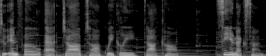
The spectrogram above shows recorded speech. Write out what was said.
to info at jobtalkweekly.com. See you next time.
